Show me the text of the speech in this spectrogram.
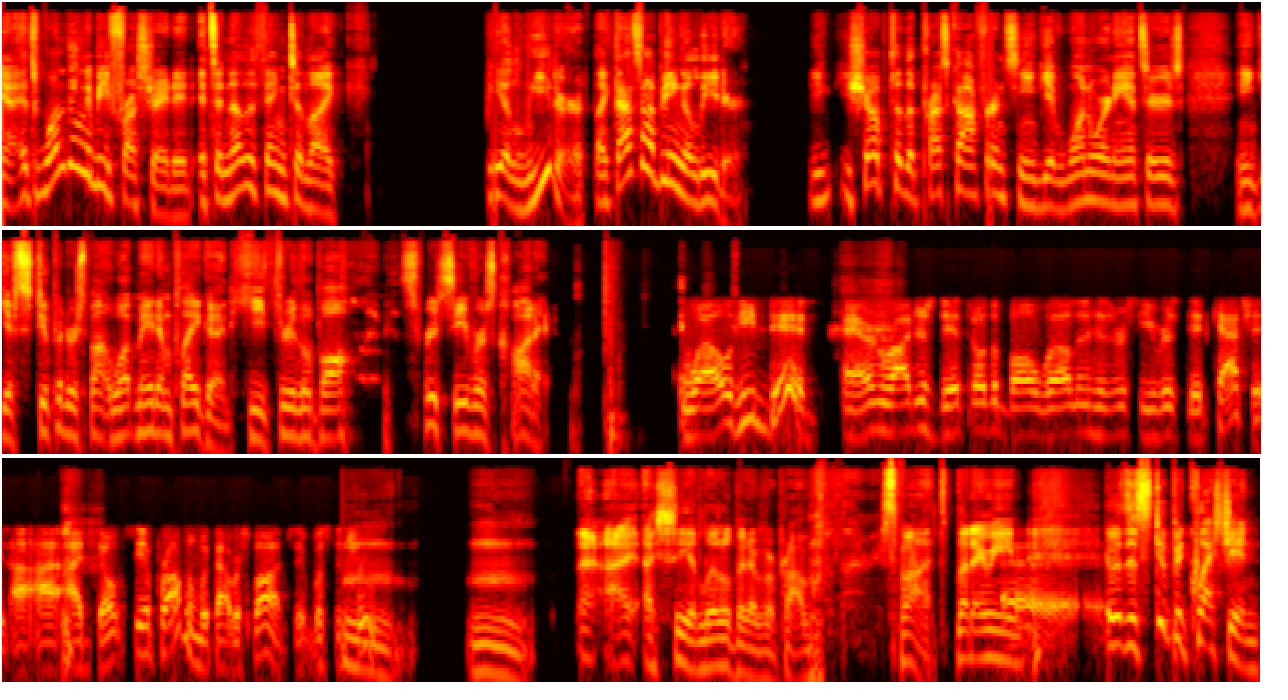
Yeah, it's one thing to be frustrated. It's another thing to like be a leader. Like that's not being a leader. You, you show up to the press conference and you give one word answers and you give stupid response. What made him play good? He threw the ball and his receivers caught it. Well, he did. Aaron Rodgers did throw the ball well, and his receivers did catch it. I, I, I don't see a problem with that response. It was the truth. Mm, I, I see a little bit of a problem with that response, but I mean, it was a stupid question.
